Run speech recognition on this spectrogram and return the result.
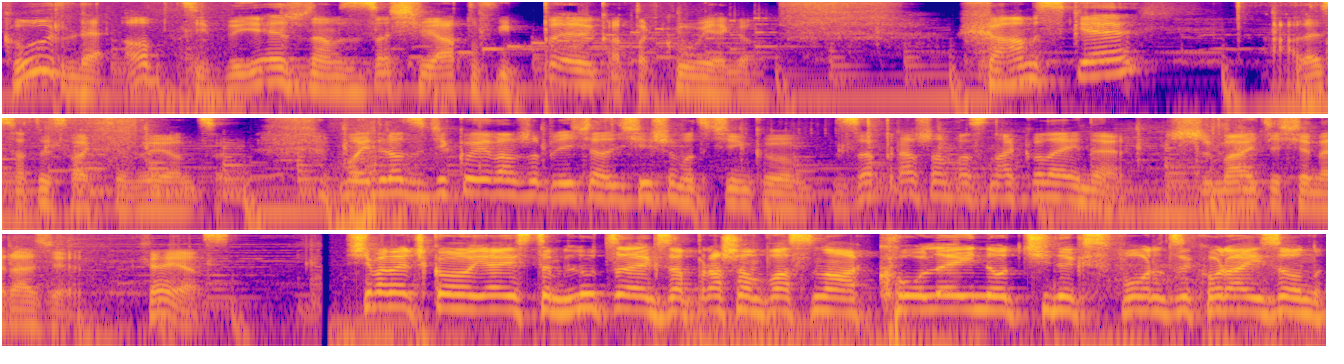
kurde, opcji, wyjeżdżam z zaświatów i pyk, atakuję go. Chamskie, ale satysfakcjonujące. Moi drodzy, dziękuję wam, że byliście na dzisiejszym odcinku. Zapraszam was na kolejne. Trzymajcie się na razie. Hejas! Siemaneczko, ja jestem Lucek, zapraszam was na kolejny odcinek z Forza Horizon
